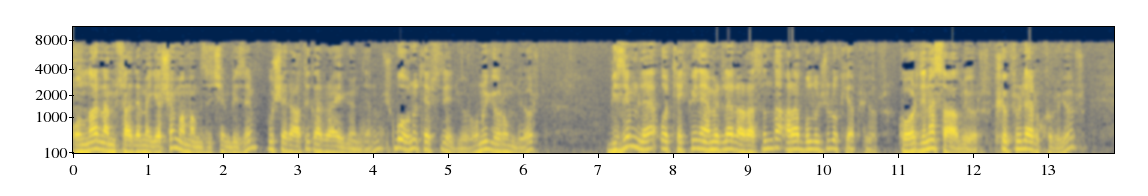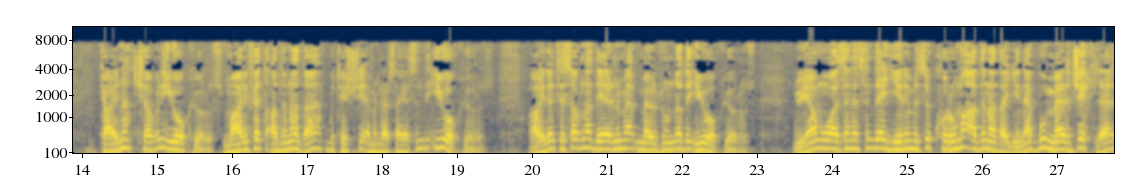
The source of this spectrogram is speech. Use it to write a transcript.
Onlarla müsaademe yaşamamamız için bizim bu şeriatı garraya göndermiş. Bu onu tefsir ediyor, onu yorumluyor. Bizimle o tekvin emirler arasında ara buluculuk yapıyor. Koordine sağlıyor, köprüler kuruyor. Kainat kitabını iyi okuyoruz. Marifet adına da bu teşri emirler sayesinde iyi okuyoruz. Ahiret hesabına değerleme mevzunda da iyi okuyoruz. Dünya muvazenesinde yerimizi koruma adına da yine bu mercekle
